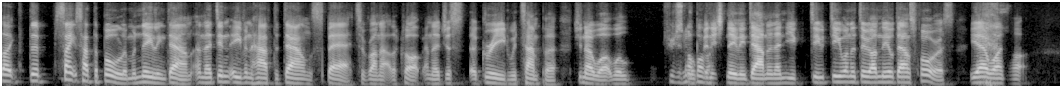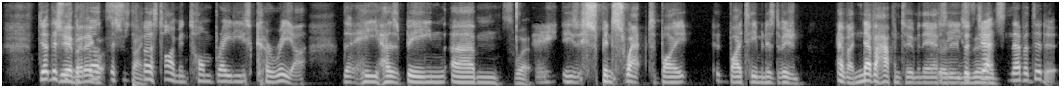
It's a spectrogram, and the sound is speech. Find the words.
like the Saints had the ball and were kneeling down, and they didn't even have the downs spare to run out of the clock, and they just agreed with Tampa. Do you know what? We'll, Should we just we'll not finish kneeling down, and then you do. Do you want to do our kneel downs for us? Yeah, why not? Yeah, this Yeah, was, the, but they fir- got this was the first time in Tom Brady's career that he has been um, Sweat. he- he's been swept by by a team in his division. Ever, never happened to him in the Well, AFC. he The was in a- Jets never did it.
